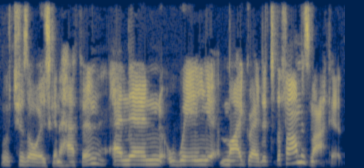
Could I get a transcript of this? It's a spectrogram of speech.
which was always going to happen. And then we migrated to the farmers market.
